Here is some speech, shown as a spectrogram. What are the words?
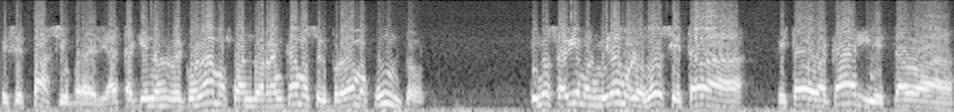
ese espacio para él. Hasta que nos recordamos cuando arrancamos el programa juntos. Y no sabíamos, nos miramos los dos y estaba, estaba Bacari, estaba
